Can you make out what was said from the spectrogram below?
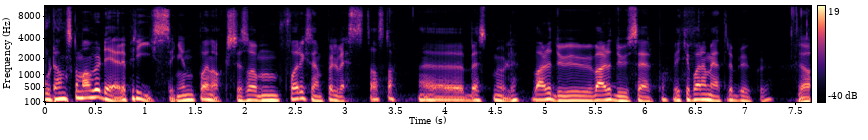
hvordan skal man vurdere prisingen på en aksje som f.eks. Vestas? da, eh, Best mulig. Hva er, du, hva er, det du, ser på? Hvilke parametere bruker du? Ja,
